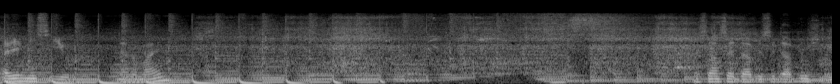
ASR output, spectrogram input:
I didn't see you. Never mind. As WCW should be.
